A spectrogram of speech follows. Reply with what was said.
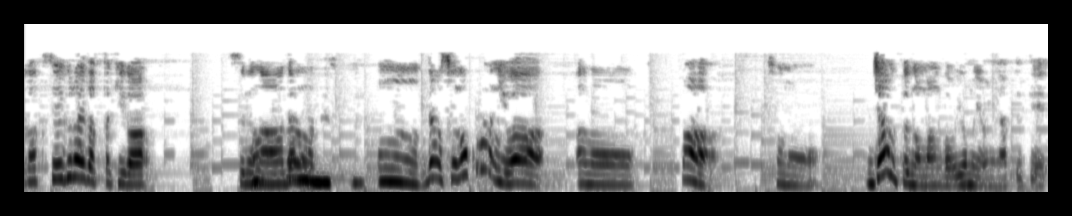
学生ぐらいだった気がするな。でも、そうん。でもその頃には、あのーまあ、その、ジャンプの漫画を読むようになってて、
